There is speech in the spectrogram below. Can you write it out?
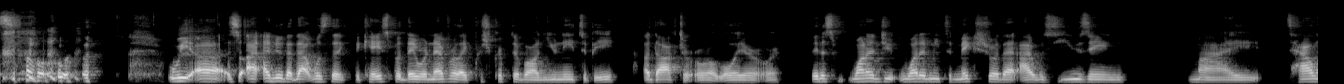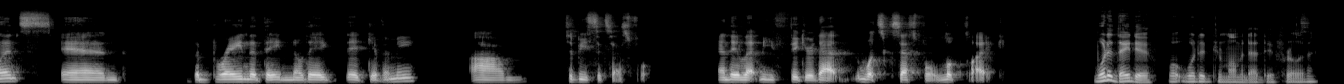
so we uh so I, I knew that that was the, the case but they were never like prescriptive on you need to be a doctor or a lawyer or they just wanted you wanted me to make sure that i was using my talents and the brain that they know they they had given me um to be successful and they let me figure that what successful looked like What did they do? What What did your mom and dad do for a living?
